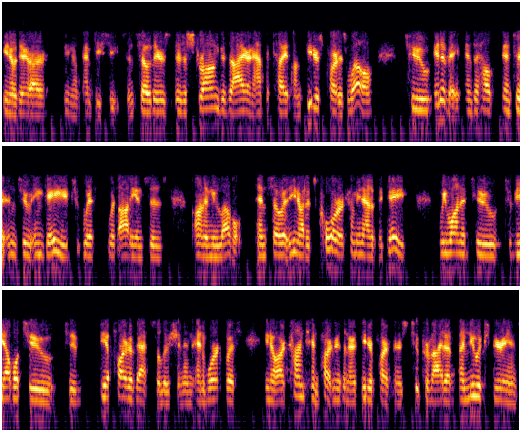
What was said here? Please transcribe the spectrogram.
you know, there are, you know, empty seats. And so there's, there's a strong desire and appetite on theaters' part as well to innovate and to help and to, and to engage with, with audiences on a new level. And so, you know, at its core, coming out of the gate, we wanted to, to be able to, to be a part of that solution and, and work with you know our content partners and our theater partners to provide a, a new experience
